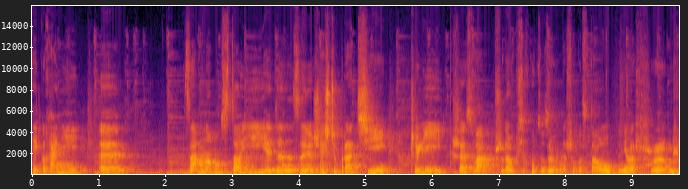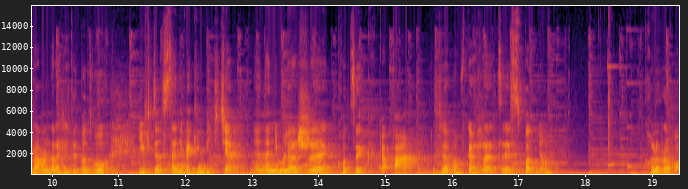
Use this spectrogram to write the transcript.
Hej kochani, e, za mną stoi jeden z sześciu braci, czyli krzesła. Przydałoby się w końcu zrobić naszego stołu, ponieważ e, używamy na razie tylko dwóch i w tym stanie, w jakim widzicie, e, na nim leży kocyk kapa. Źle wam pokażę, co jest pod nią. Kolorowo.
